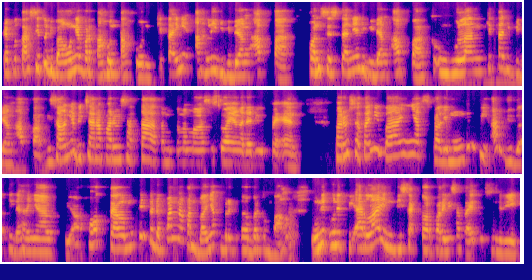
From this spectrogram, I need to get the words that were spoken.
Reputasi itu dibangunnya bertahun-tahun. Kita ini ahli di bidang apa? Konsistennya di bidang apa? Keunggulan kita di bidang apa? Misalnya bicara pariwisata, teman-teman mahasiswa yang ada di UPN. Pariwisata ini banyak sekali. Mungkin PR juga tidak hanya PR hotel, mungkin ke depan akan banyak eh, berkembang unit-unit PR lain di sektor pariwisata itu sendiri.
